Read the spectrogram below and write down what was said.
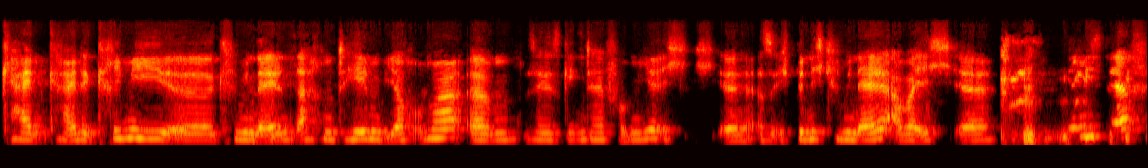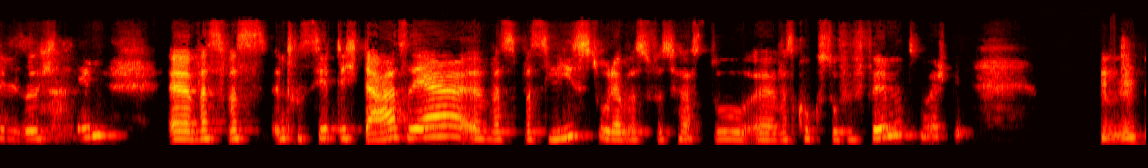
kein, keine Krimi, äh, kriminellen Sachen, Themen, wie auch immer. Ähm, das ist ja das Gegenteil von mir. Ich, ich äh, also ich bin nicht kriminell, aber ich äh, mich sehr für solche Themen. Äh, was, was interessiert dich da sehr? Äh, was, was liest du oder was, was hörst du, äh, was guckst du für Filme zum Beispiel? Mhm.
